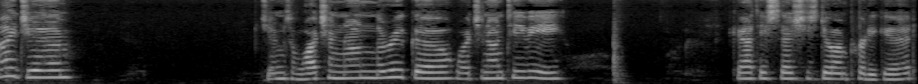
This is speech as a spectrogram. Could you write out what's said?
Hi, Jim. Jim's watching on the Roku, watching on TV. Kathy says she's doing pretty good.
